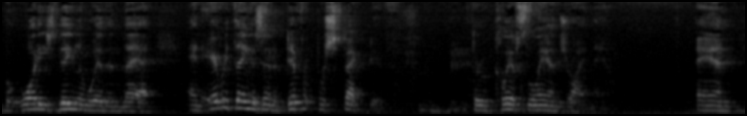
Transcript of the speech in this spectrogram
but what he's dealing with in that. And everything is in a different perspective through Cliff's lens right now. And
